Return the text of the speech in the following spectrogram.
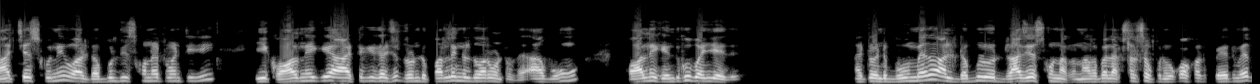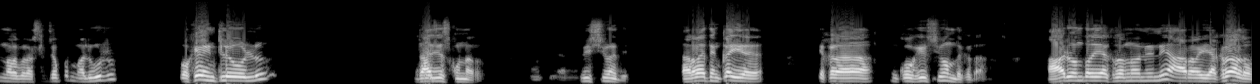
మార్చేసుకుని వాళ్ళు డబ్బులు తీసుకున్నటువంటివి ఈ కాలనీకి వాటికి కలిసి రెండు పర్లింగుల దూరం ఉంటుంది. ఆ భూమి కాలనీకి ఎందుకు పనిచేయదు అటువంటి భూమి మీద వాళ్ళు డబ్బులు డ్రా చేసుకున్నారు. నలభై లక్షల చొప్పున ఒక్కొక్కటి పేరు మీద నలభై లక్షల చొప్పున నలుగురు ఒకే ఇంట్లో వాళ్ళు డ్రా చేసుకున్నారు. విషయం అది. తర్వాత ఇంకా ఇక్కడ ఇంకొక విషయం ఉంది ఇక్కడ. ఆరు వందల ఎకరాల్లోని అరవై ఎకరాలు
